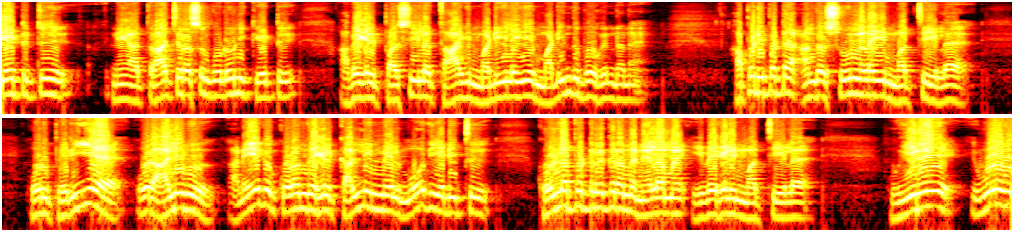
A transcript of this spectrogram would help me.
கேட்டுட்டு நீ திராட்சரசம் கொடுன்னு கேட்டு அவைகள் பசியில் தாயின் மடியிலேயே மடிந்து போகின்றன. அப்படிப்பட்ட அந்த சூழ்நிலையின் மத்தியில் ஒரு பெரிய ஒரு அழிவு அநேக குழந்தைகள் கல்லின் மேல் மோதி அடித்து கொல்லப்பட்டிருக்கிற அந்த நிலைமை இவைகளின் மத்தியில் உயிரே இவ்வளவு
